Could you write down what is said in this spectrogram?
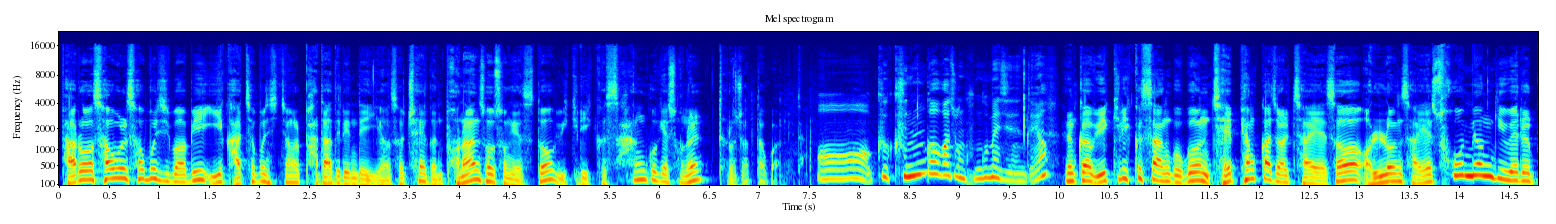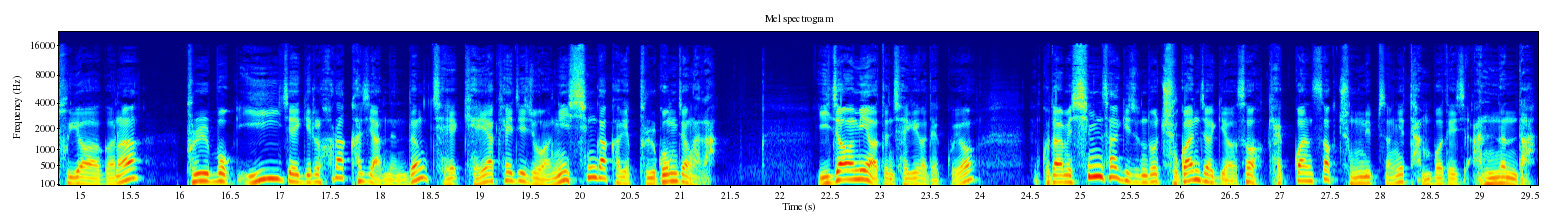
바로 서울 서부지법이 이 가처분 신청을 받아들인 데 이어서 최근 본안 소송에서도 위키리크스 한국의 손을 들어줬다고 합니다. 어, 그 근거가 좀 궁금해지는데요? 그러니까 위키리크스 한국은 재평가 절차에서 언론사에 소명 기회를 부여하거나 불복 이의 제기를 허락하지 않는 등 재, 계약 해지 조항이 심각하게 불공정하다. 이 점이 어떤 제기가 됐고요. 그다음에 심사 기준도 주관적이어서 객관성 중립성이 담보되지 않는다.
